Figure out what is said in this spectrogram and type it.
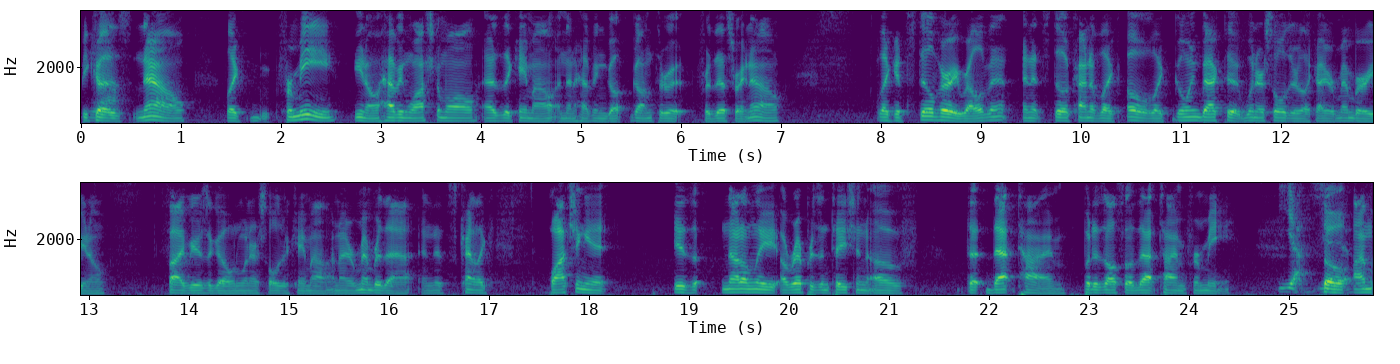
Because now like for me, you know, having watched them all as they came out and then having go- gone through it for this right now, like it's still very relevant and it's still kind of like oh like going back to winter soldier like i remember you know five years ago when winter soldier came out and i remember that and it's kind of like watching it is not only a representation of that that time but is also that time for me yeah. so yeah, yeah. i'm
